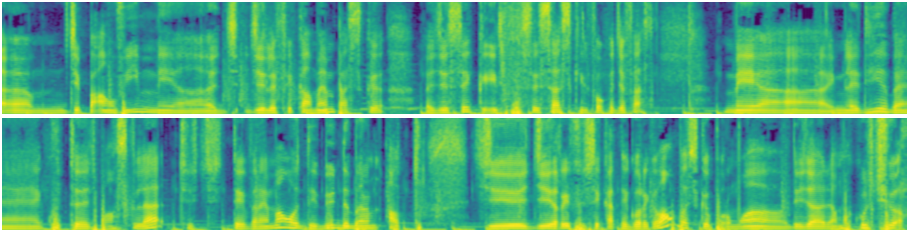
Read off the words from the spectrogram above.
euh, j'ai pas envie, mais euh, je, le fais quand même parce que je sais que c'est ça ce qu'il faut que je fasse. Mais euh, il me l'a dit, ben écoute, je pense que là, tu, es vraiment au début de burn-out. J'ai refusé catégoriquement parce que pour moi, déjà dans ma culture,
